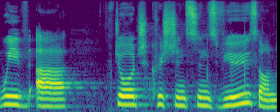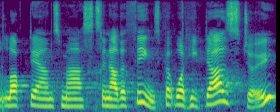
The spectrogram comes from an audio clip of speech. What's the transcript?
with uh, George Christensen's views on lockdowns, masks and other things. But what he does do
